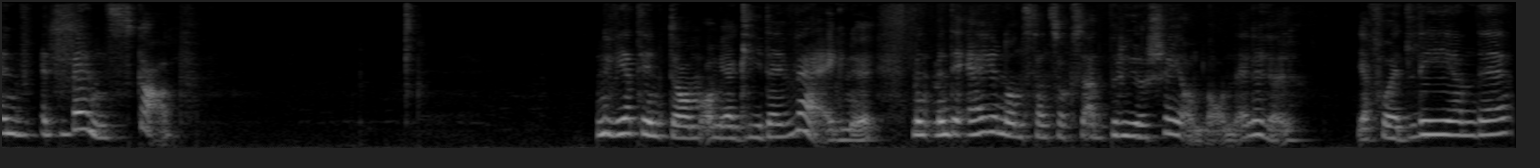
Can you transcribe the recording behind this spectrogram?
en, ett vänskap. Nu vet jag inte om, om jag glider iväg nu. Men, men det är ju någonstans också att bry sig om någon, eller hur? Jag får ett leende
